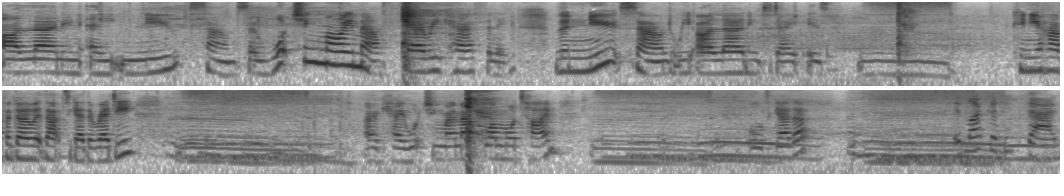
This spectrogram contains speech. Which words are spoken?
are learning a new sound. So, watching my mouth very carefully, the new sound we are learning today is zzz. Can you have a go at that together? Ready? Zzz. Okay, watching my mouth one more time. Zzz. All together. It's like a zigzag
